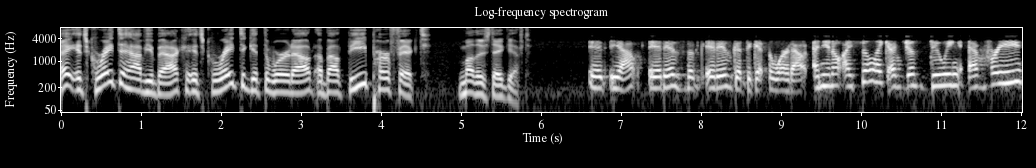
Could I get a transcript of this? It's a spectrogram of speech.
Hey, it's great to have you back. It's great to get the word out about the perfect Mother's Day gift. It yeah, it is the it is good to get the word out. And you know, I feel like I'm just doing every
